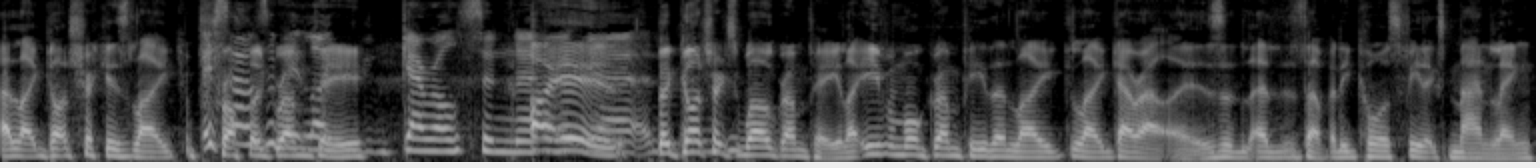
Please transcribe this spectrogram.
and like Gotrek is like It proper grumpy. like Geralt and. Uh, Oh, it is. yeah. But Gotrek's well grumpy, like even more grumpy than like like Geralt is and, and stuff. And he calls Felix manling.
